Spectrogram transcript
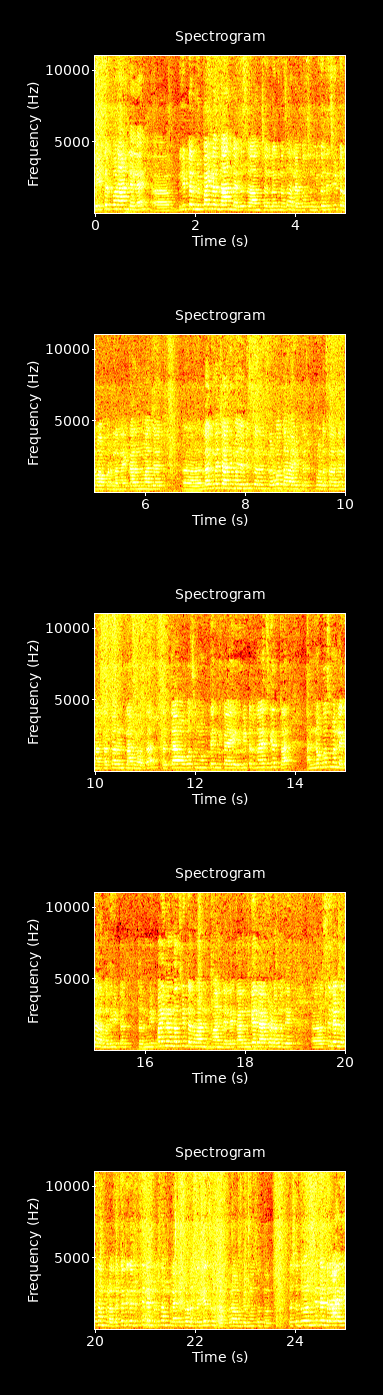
हिटर पण आणलेलं आहे. हिटर मी पहिल्यांदा आणलाय. जसं आमचं लग्न झाल्यापासून मी कधीच हिटर वापरला नाही. कारण माझ्या लग्नाच्या आधी माझ्या मिस्टरांकडे होता हा हिटर थोडासा त्यांना असा करंट लागला होता. तर तेव्हापासून मग त्यांनी काही हिटर नाहीच घेतला. आणि नकोच म्हणले घरामध्ये हिटर तर मी पहिल्यांदाच हिटर आणलेलं आहे कारण गेल्या आठवड्यामध्ये सिलेंडर संपला होता. कधी कधी सिलेंडर संपला की थोडंसं हेच होतं प्रॉब्लेमच होतो. तसे दोन सिलेंडर आहे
